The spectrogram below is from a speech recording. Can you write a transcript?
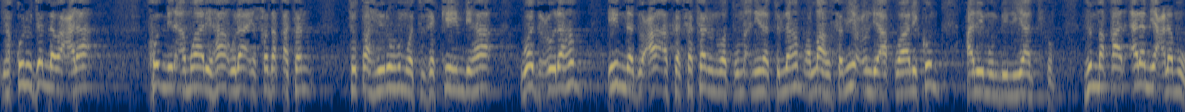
يقول جل وعلا خذ من أموال هؤلاء صدقة تطهرهم وتزكيهم بها وادع لهم إن دعاءك سكن وطمأنينة لهم. والله سميع لأقوالكم عليم بليانتكم ثم قال ألم يعلموا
